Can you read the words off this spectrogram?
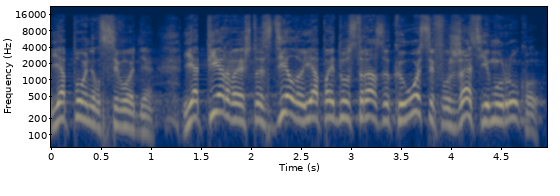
я понял сегодня, я первое, что сделаю, я пойду сразу к Иосифу, сжать ему руку.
